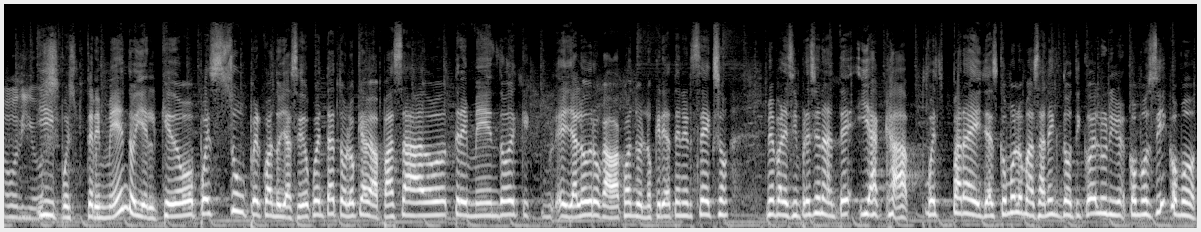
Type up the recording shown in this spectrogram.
oh Dios. Y pues tremendo, y él quedó pues súper cuando ya se dio cuenta de todo lo que había pasado, tremendo, de que ella lo drogaba cuando él no quería tener sexo. Me parece impresionante y acá pues para ella es como lo más anecdótico del universo, como sí, como,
